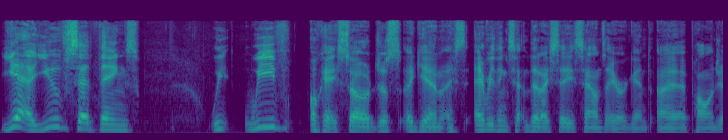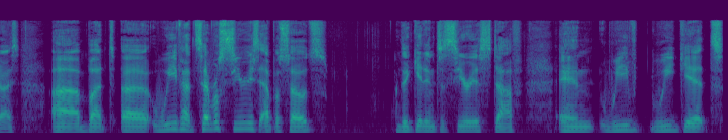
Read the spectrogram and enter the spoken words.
Yeah, you've said things. We we've okay. So just again, I, everything that I say sounds arrogant. I apologize. Uh, but uh, we've had several serious episodes that get into serious stuff, and we've we get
